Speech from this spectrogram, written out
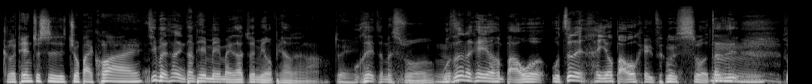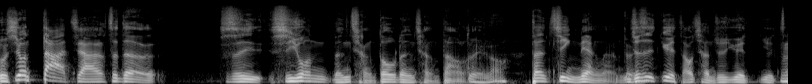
隔天就是九百块。基本上你当天没买到就没有票的啦。对，我可以这么说，我真的可以有很把握，我真的很有把握可以这么说。但是我希望大家真的就是希望能抢都能抢到了。对了。但尽量了，你就是越早抢就是越越早，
